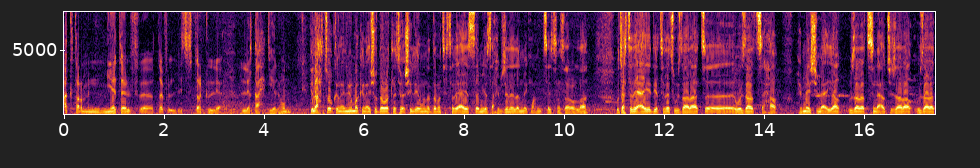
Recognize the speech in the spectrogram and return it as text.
أكثر من مئة ألف طفل استدرك اللقاح ديالهم. كي لاحظتوا كان اليوم كنعيشوا دوره 23 يوم منظمه تحت الرعايه السامية صاحب الجلاله الملك محمد السادس نصر الله. وتحت الرعايه ديال ثلاث وزارات آه، وزارة الصحة والحمايه الاجتماعيه وزارة الصناعة والتجارة وزارة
